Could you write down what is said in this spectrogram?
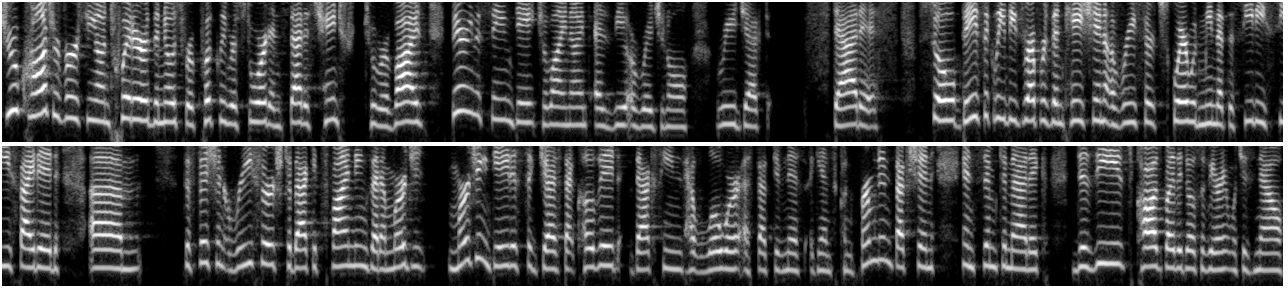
drew controversy on Twitter. The notes were quickly restored and status changed to revise, bearing the same date, July 9th, as the original reject status. So basically, these representation of Research Square would mean that the CDC cited um, deficient research to back its findings that emerging emerging data suggests that COVID vaccines have lower effectiveness against confirmed infection and symptomatic disease caused by the Delta variant, which is now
